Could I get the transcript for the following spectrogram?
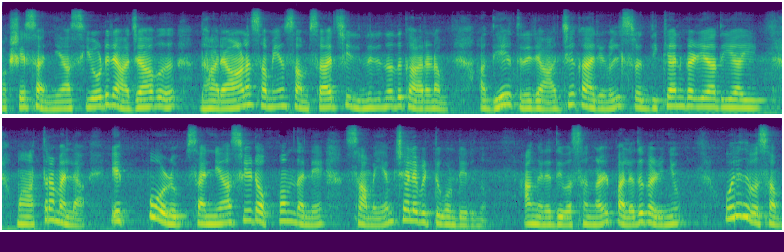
പക്ഷേ സന്യാസിയോട് രാജാവ് ധാരാളം സമയം സംസാരിച്ചിരുന്നിരുന്നത് കാരണം അദ്ദേഹത്തിന് രാജ്യകാര്യങ്ങളിൽ ശ്രദ്ധിക്കാൻ കഴിയാതെയായി. മാത്രമല്ല എപ്പോഴും സന്യാസിയുടെ ഒപ്പം തന്നെ സമയം ചെലവിട്ടുകൊണ്ടിരുന്നു. അങ്ങനെ ദിവസങ്ങൾ പലത് കഴിഞ്ഞു. ഒരു ദിവസം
